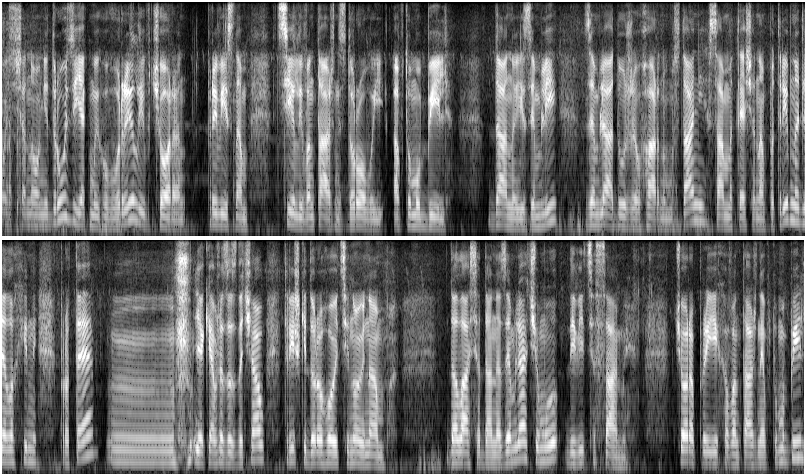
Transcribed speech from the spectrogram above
Ось, шановні друзі, як ми говорили вчора, привіз нам цілий вантажний здоровий автомобіль даної землі. Земля дуже в гарному стані, саме те, що нам потрібно для лохини. Проте, як я вже зазначав, трішки дорогою ціною нам далася дана земля. Чому дивіться самі. Вчора приїхав вантажний автомобіль.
